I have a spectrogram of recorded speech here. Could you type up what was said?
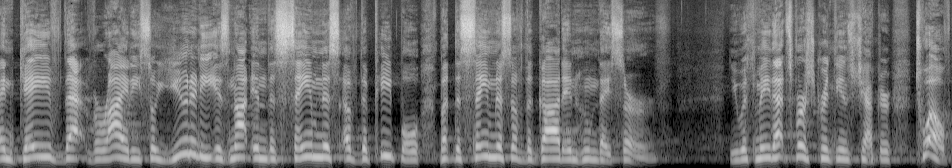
and gave that variety. So unity is not in the sameness of the people, but the sameness of the God in whom they serve. You with me? That's 1 Corinthians chapter 12.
